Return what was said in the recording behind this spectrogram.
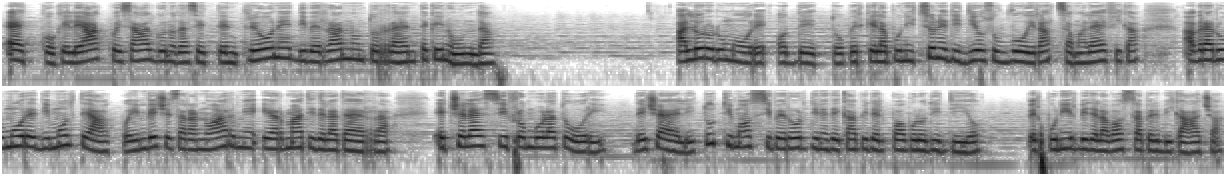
Ecco che le acque salgono da settentrione e diverranno un torrente che inonda. Al loro rumore ho detto, perché la punizione di Dio su voi, razza malefica, avrà rumore di molte acque, invece saranno armi e armati della terra, e celesti frombolatori dei cieli, tutti mossi per ordine dei capi del popolo di Dio, per punirvi della vostra pervicacia.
